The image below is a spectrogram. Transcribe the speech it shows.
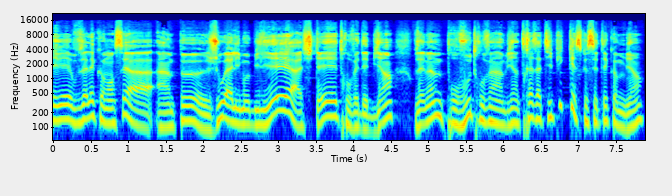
et vous allez commencer à, un peu jouer à l'immobilier, à acheter, trouver des biens. Vous avez même pour vous trouvé un bien très atypique. Qu'est-ce que c'était comme bien?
